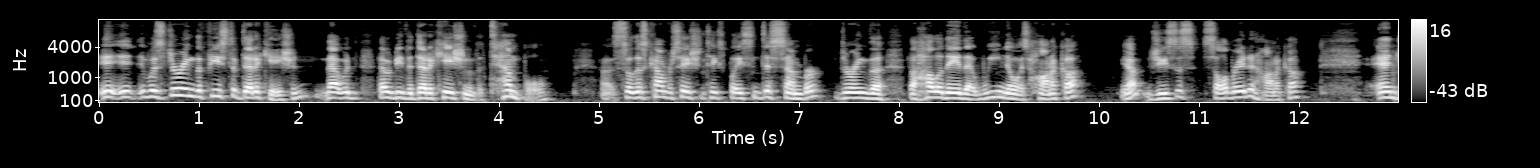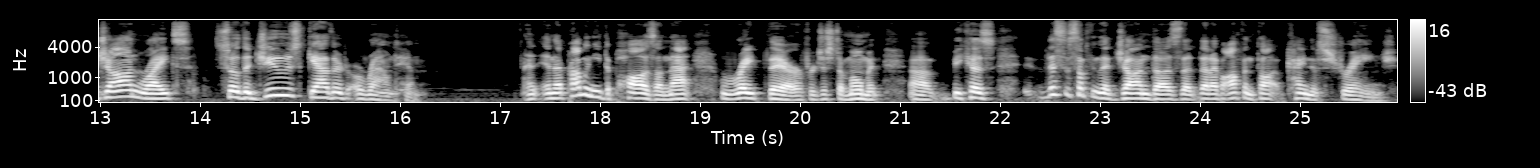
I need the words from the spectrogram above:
It, it, was during the Feast of Dedication. That would, that would be the dedication of the temple. Uh, so this conversation takes place in December during the, the holiday that we know as Hanukkah. Yeah, Jesus celebrated Hanukkah. And John writes So the Jews gathered around him. And, and I probably need to pause on that right there for just a moment uh, because this is something that John does that, that I've often thought kind of strange.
